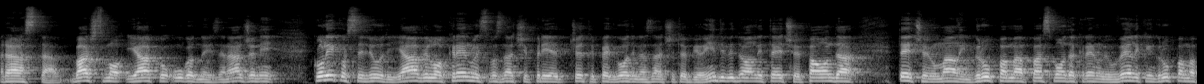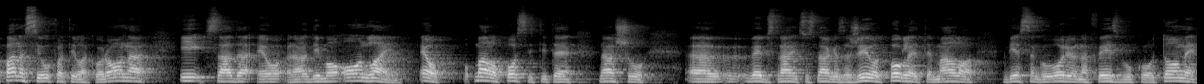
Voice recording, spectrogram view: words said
rasta. Baš smo jako ugodno iznenađeni koliko se ljudi javilo. Krenuli smo znači prije 4-5 godina, znači to je bio individualni tečaj, pa onda tečaj u malim grupama, pa smo onda krenuli u velikim grupama, pa nas je uhvatila korona i sada evo radimo online. Evo, malo posjetite našu e, web stranicu Snaga za život, pogledajte malo gdje sam govorio na Facebooku o tome. E,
